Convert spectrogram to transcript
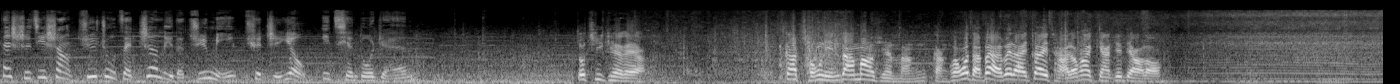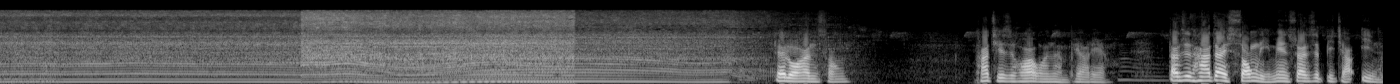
但实际上居住在这里的居民却只有一千多人。都起起来呀！甲丛林大冒险蛮赶快，我大摆也要来再查，拢爱行这条路。这罗汉松，它其实花纹很漂亮，但是它在松里面算是比较硬的。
